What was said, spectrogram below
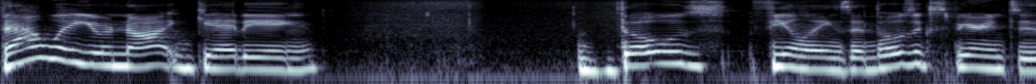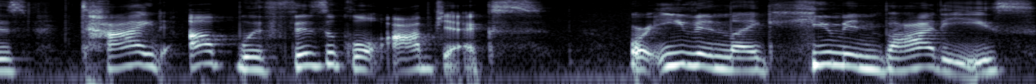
That way, you're not getting those feelings and those experiences tied up with physical objects or even like human bodies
